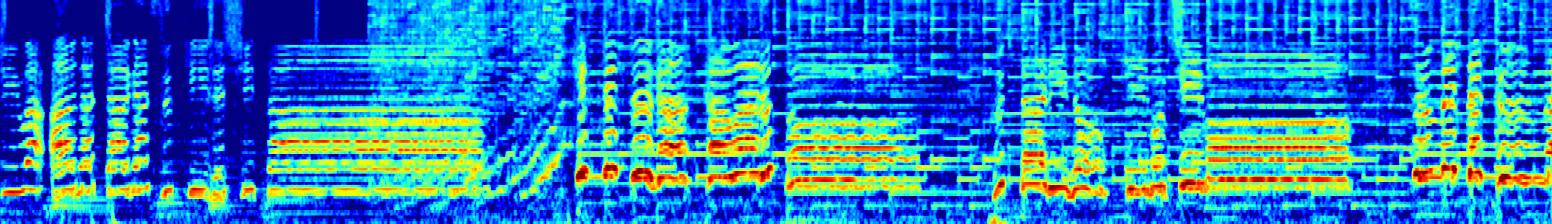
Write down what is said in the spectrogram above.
私はあなたが好きでした。季節が変わると二人の気持ちも冷たくな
